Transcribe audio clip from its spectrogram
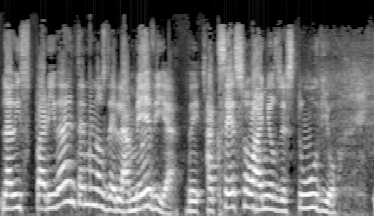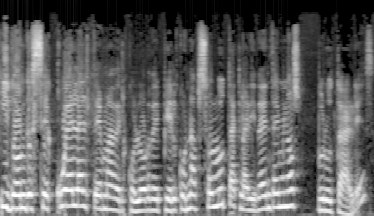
la disparidad en términos de la media, de acceso a años de estudio, y donde se cuela el tema del color de piel con absoluta claridad en términos brutales,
